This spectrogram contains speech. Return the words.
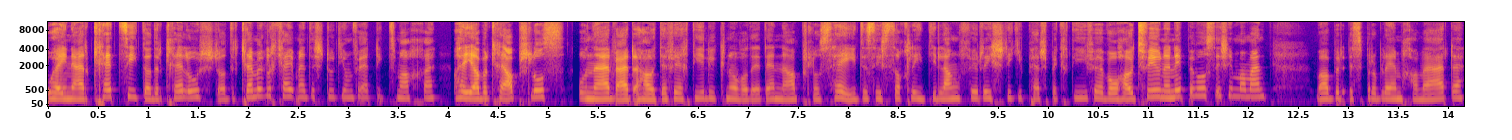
und haben dann keine Zeit oder keine Lust oder keine Möglichkeit mehr, das Studium fertig zu machen, haben aber keinen Abschluss und dann werden halt vielleicht die Leute genommen, die dann einen Abschluss haben. Das ist so ein die langfristige Perspektive, die halt vielen nicht bewusst ist im Moment, was aber ein Problem kann werden kann.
